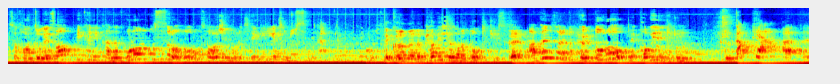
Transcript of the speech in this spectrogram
그래서 그쪽에서 피크닉하는 그런 코스로도 서울식물을 즐기기에 참 좋습니다 네, 그러면 편의시설은 또 어떻게 있을까요? 아 편의시설은 또 별도로 네. 거기는 이제 좀 그 카페 아, 아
